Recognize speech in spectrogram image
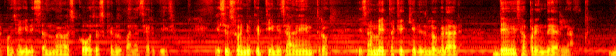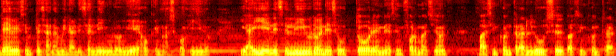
a conseguir estas nuevas cosas que nos van a servir. Ese sueño que tienes adentro, esa meta que quieres lograr, debes aprenderla. Debes empezar a mirar ese libro viejo que no has cogido y ahí en ese libro, en ese autor, en esa información, vas a encontrar luces, vas a encontrar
